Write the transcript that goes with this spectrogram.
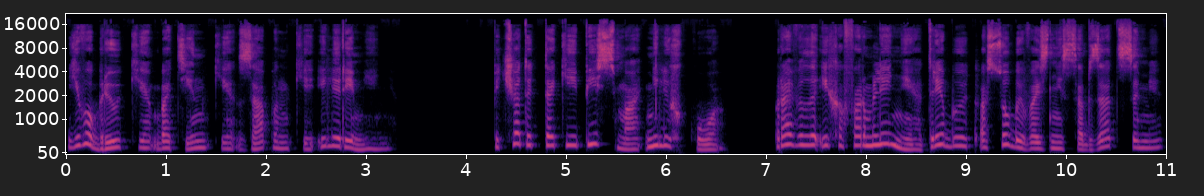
Его брюки, ботинки, запонки или ремень. Печатать такие письма нелегко. Правила их оформления требуют особой возни с абзацами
